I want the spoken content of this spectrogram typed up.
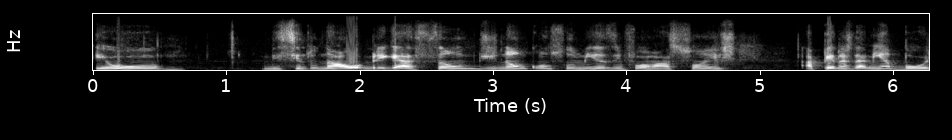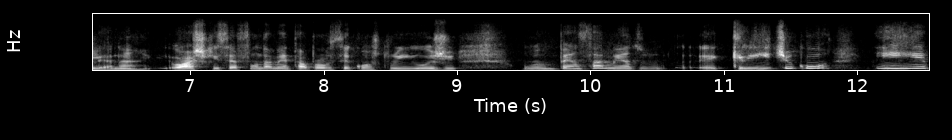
eu me sinto na obrigação de não consumir as informações apenas da minha bolha, né? Eu acho que isso é fundamental para você construir hoje um pensamento é, crítico e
